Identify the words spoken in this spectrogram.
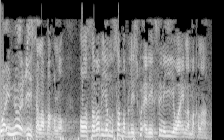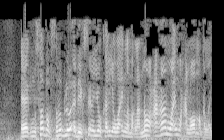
Waa in noociisa la maqlo oo sabab iyo musabab laysku adeegsanayiyo waa in la maqlaa. Eeg musabab sabab loo adeegsanayo kaliya waa in la maqlaa. Nooc ahaan waa in waxaan loo maqlay.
